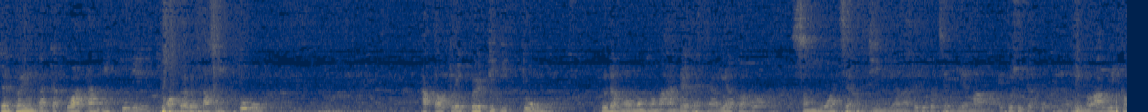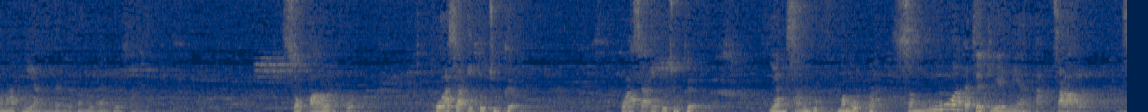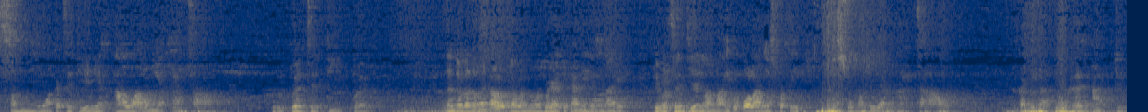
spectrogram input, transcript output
dan bayangkan kekuatan itu otoritas itu atau pribadi itu sudah ngomong sama Anda dan saya bahwa semua janji yang ada di perjanjian lama itu sudah kugenapi melalui kematian dan kebangkitan Yesus. So powerful. Kuasa itu juga kuasa itu juga yang sanggup mengubah semua kejadian yang kacau, semua kejadian yang awalnya kacau berubah jadi baik dan teman-teman kalau teman-teman perhatikan ini menarik. Di perjanjian lama itu polanya seperti sesuatu yang kacau ketika Tuhan ada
